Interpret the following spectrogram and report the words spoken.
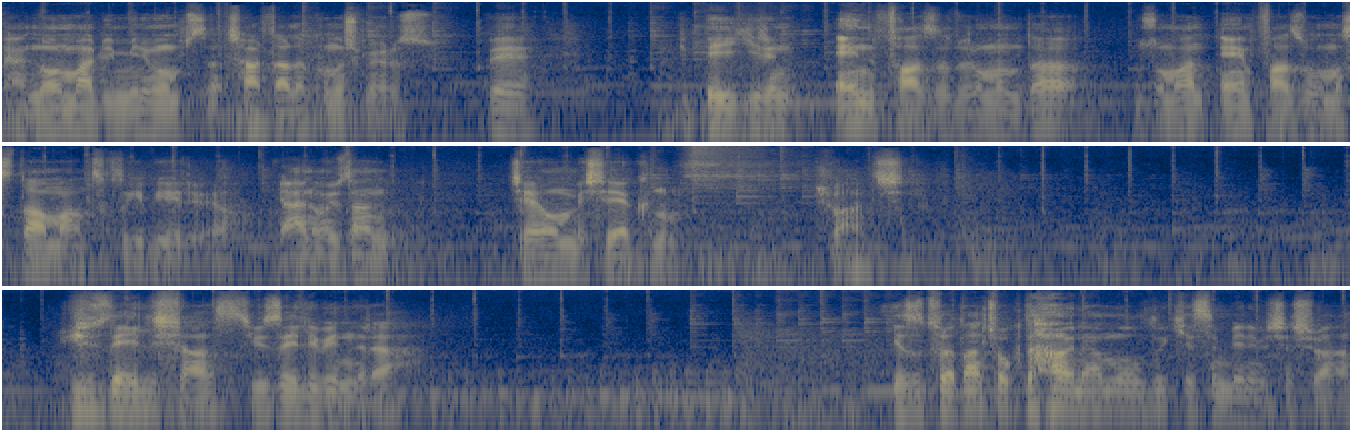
Yani normal bir minimum şartlarda konuşmuyoruz. Ve bir beygirin en fazla durumunda o zaman en fazla olması daha mantıklı gibi geliyor. Yani o yüzden C15'e yakınım şu an için. %50 şans, 150 bin lira. Yazı turadan çok daha önemli olduğu kesin benim için şu an.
